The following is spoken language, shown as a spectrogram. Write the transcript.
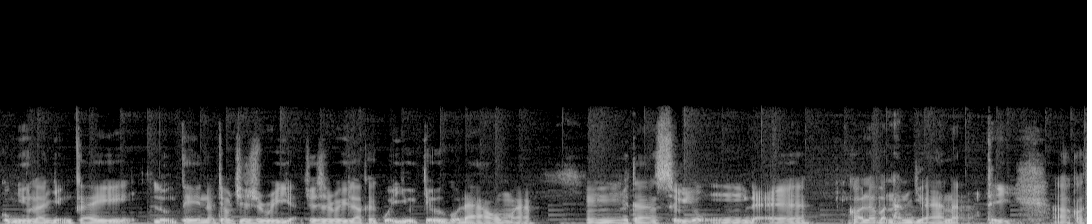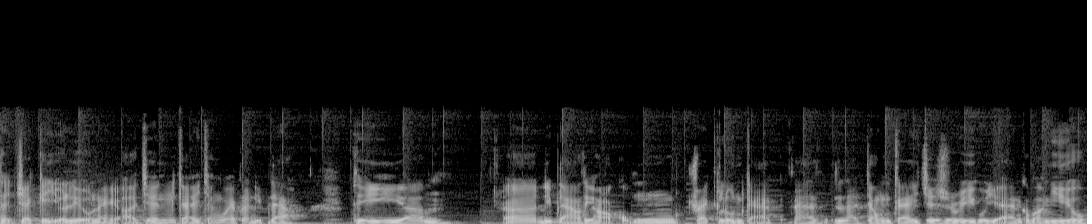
cũng như là những cái lượng tiền ở trong treasury treasury là cái quỹ dự trữ của DAO mà ừ, người ta sử dụng để gọi là vận hành dự án á, thì uh, có thể check cái dữ liệu này ở trên cái trang web là DeepDAO thì um, uh, deep down thì họ cũng track luôn cả à, là trong cái treasury của dự án có bao nhiêu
